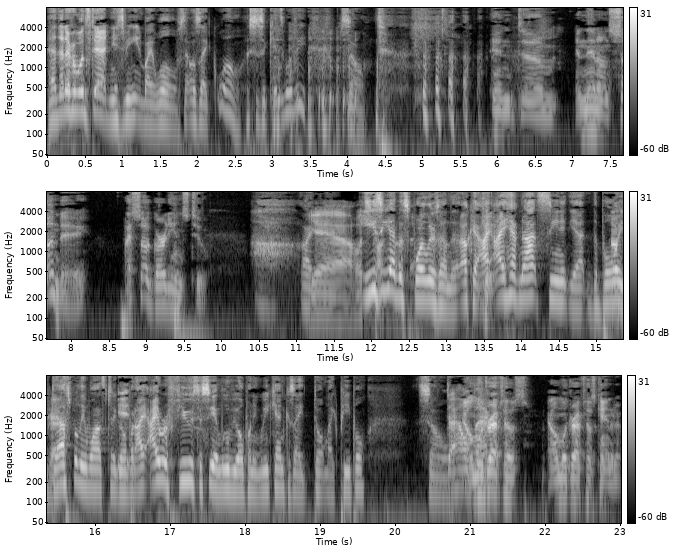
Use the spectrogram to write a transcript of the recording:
and then everyone's dead and he's being eaten by wolves. That was like, whoa, this is a kids movie. so, And um, and then on Sunday, I saw Guardians two. Right. Yeah. let's Easy on the about that. spoilers on the. Okay, Okay. I, I have not seen it yet. The boy Okay. desperately wants to go, It- but I, I refuse to see a movie opening weekend because I don't like people. So Dial Alamo back- Draft House. Alamo Drafthouse, Canada.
